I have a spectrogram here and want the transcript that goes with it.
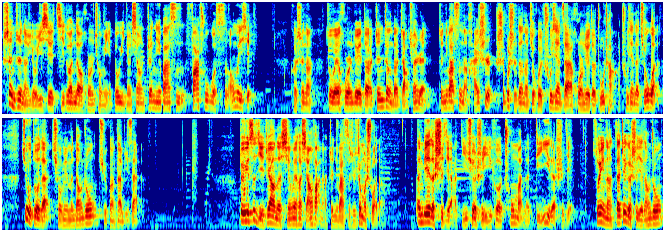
甚至呢有一些极端的湖人球迷都已经向珍妮巴斯发出过死亡威胁。可是呢，作为湖人队的真正的掌权人，珍妮巴斯呢还是时不时的呢就会出现在湖人队的主场，出现在球馆。就坐在球迷们当中去观看比赛。对于自己这样的行为和想法呢，珍妮巴斯是这么说的：“NBA 的世界啊，的确是一个充满了敌意的世界。所以呢，在这个世界当中，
